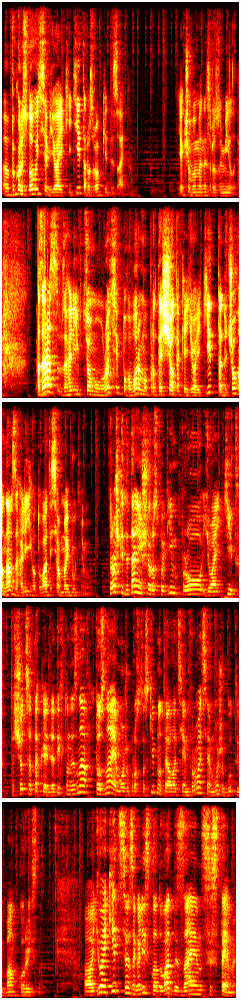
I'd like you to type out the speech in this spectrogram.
використовуються в UI-кіті та розробки дизайну. Якщо ви мене зрозуміли. А зараз, взагалі, в цьому уроці поговоримо про те, що таке UI-кіт та до чого нам взагалі готуватися в майбутньому. Трошки детальніше розповім про UI-Kit та що це таке. Для тих, хто не знав, хто знає, може просто скіпнути, але ця інформація може бути вам корисна. UI-Kit – це взагалі складова дизайн системи.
